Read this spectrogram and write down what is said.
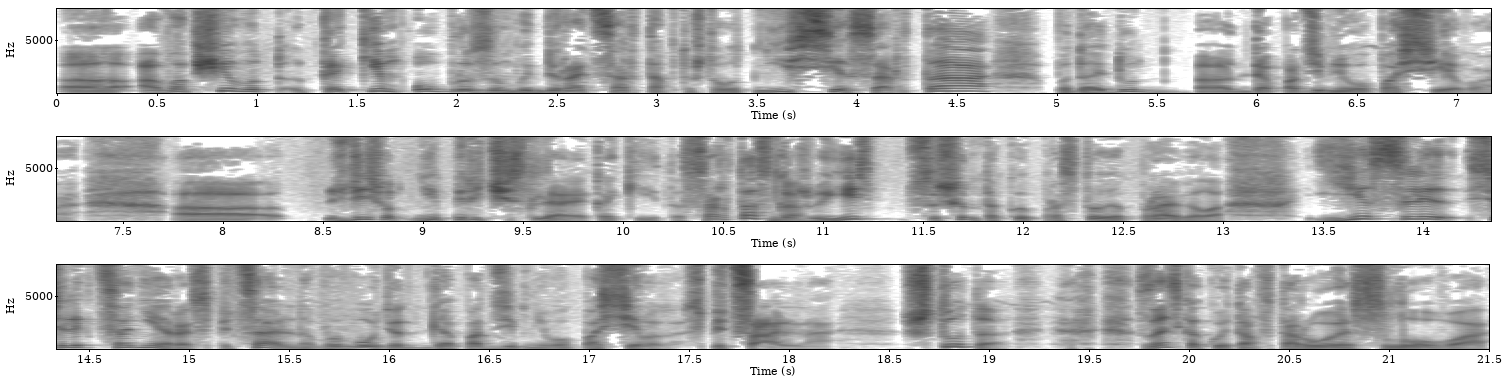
А вообще вот каким образом выбирать сорта? Потому что вот не все сорта подойдут для подземного посева. Здесь вот не перечисляя какие-то сорта, скажу, да. есть совершенно такое простое правило. Если селекционеры специально выводят для подзимнего посева, специально, что-то, знаете, какое там второе слово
